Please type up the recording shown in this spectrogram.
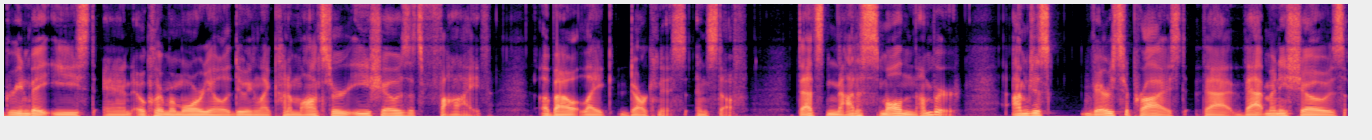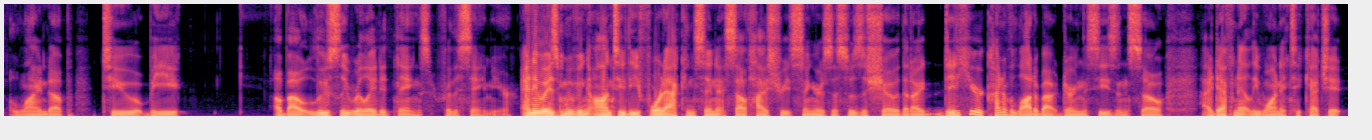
Green Bay East and Eau Claire Memorial doing like kind of monster e shows. That's five about like darkness and stuff. That's not a small number. I'm just very surprised that that many shows lined up to be about loosely related things for the same year. Anyways, moving on to the Fort Atkinson at South High Street Singers. This was a show that I did hear kind of a lot about during the season, so I definitely wanted to catch it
